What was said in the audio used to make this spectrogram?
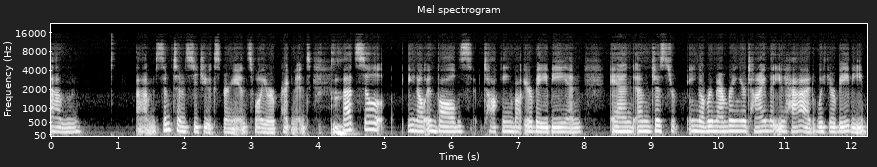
um, um, symptoms did you experience while you were pregnant? Mm-hmm. That still, you know, involves talking about your baby and and um, just you know remembering your time that you had with your baby.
